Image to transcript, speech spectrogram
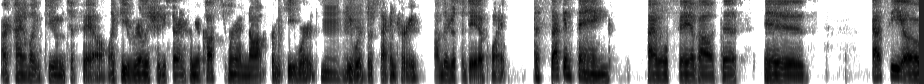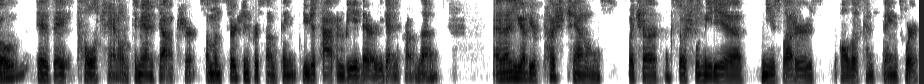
are kind of like doomed to fail. Like you really should be starting from your customer and not from keywords. Mm-hmm. Keywords are secondary. Um, they're just a data point. The second thing I will say about this is SEO is a pull channel, demand capture. Someone's searching for something, you just happen to be there, you get in front of them. And then you have your push channels, which are like social media, newsletters, all those kinds of things where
